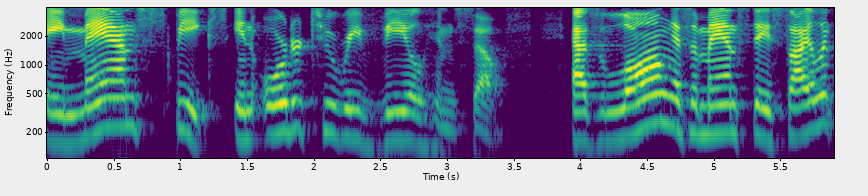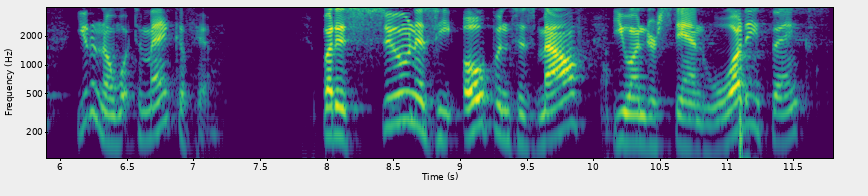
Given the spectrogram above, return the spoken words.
A man speaks in order to reveal himself. As long as a man stays silent, you don't know what to make of him. But as soon as he opens his mouth, you understand what he thinks,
